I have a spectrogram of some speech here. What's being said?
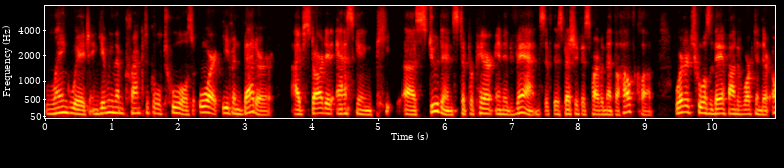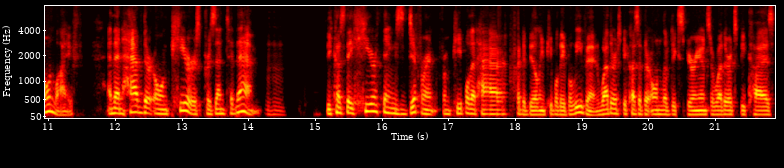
language and giving them practical tools, or even better, I've started asking p- uh, students to prepare in advance, if especially if it's part of a mental health club, what are tools that they have found have worked in their own life, and then have their own peers present to them hmm because they hear things different from people that have credibility and people they believe in, whether it's because of their own lived experience or whether it's because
